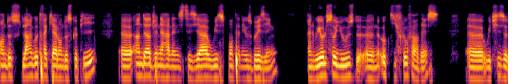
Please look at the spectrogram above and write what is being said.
endos laryngotracheal endoscopy under general anesthesia with spontaneous breathing. And we also used an OptiFlow for this, uh, which is a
